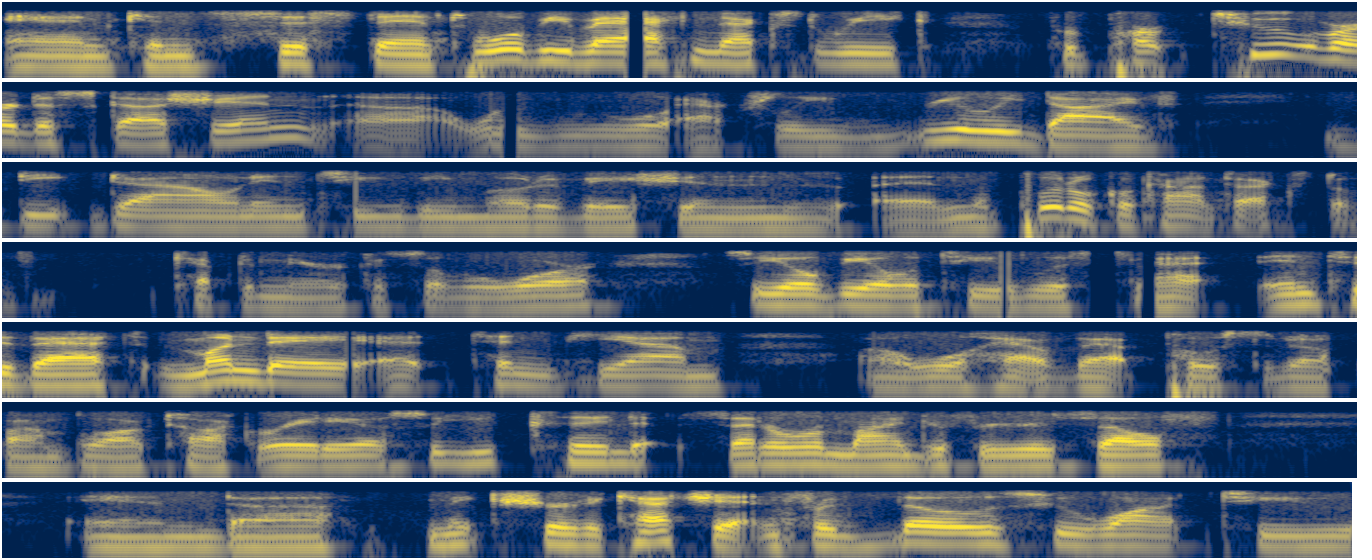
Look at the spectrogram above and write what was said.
and consistent. We'll be back next week for part two of our discussion. Uh, we will actually really dive deep down into the motivations and the political context of Captain America Civil War. So you'll be able to listen at, into that Monday at 10 p.m. Uh, we'll have that posted up on Blog Talk Radio, so you could set a reminder for yourself and uh, make sure to catch it. And for those who want to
